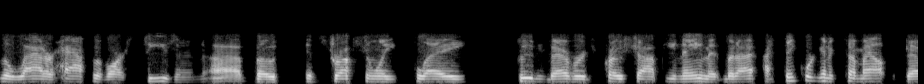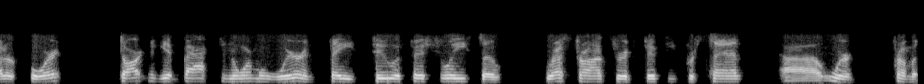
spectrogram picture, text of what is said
the latter half of our season, uh, both instructionally, play, food and beverage, pro shop, you name it. But I, I think we're going to come out better for it. Starting to get back to normal. We're in phase two officially, so restaurants are at 50%. Uh, we're from a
